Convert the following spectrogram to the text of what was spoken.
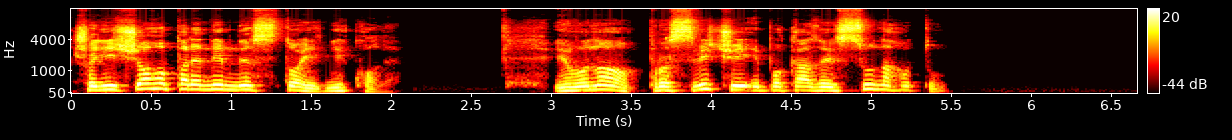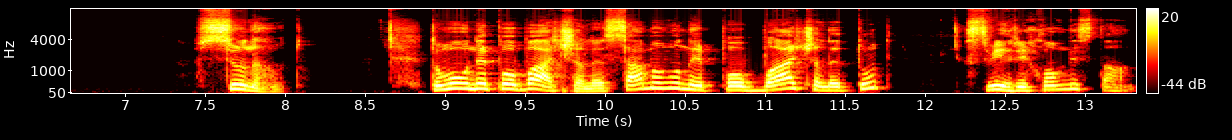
що нічого перед ним не стоїть ніколи. І воно просвічує і показує всю наготу. Всю наготу. Тому вони побачили, саме вони побачили тут свій гріховний стан.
